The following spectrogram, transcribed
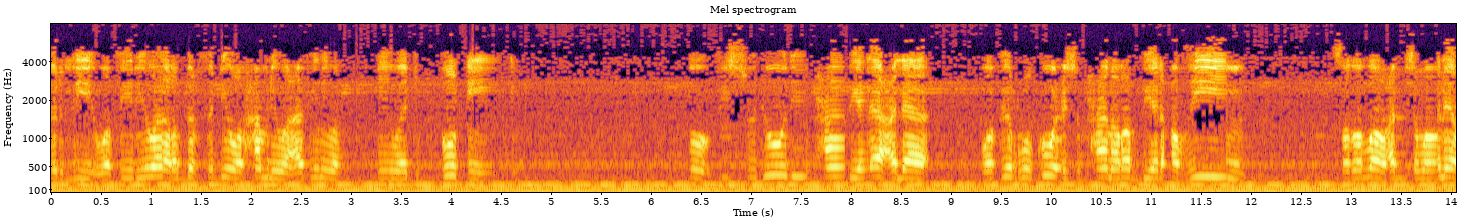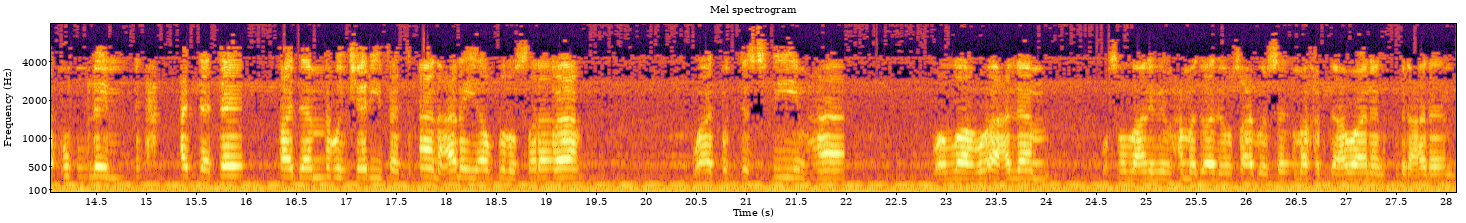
اغفر لي وفي رواية رب اغفر لي وارحمني وعافني واجبرني في السجود سبحان ربي الأعلى وفي الركوع سبحان ربي العظيم. صلى الله عليه وسلم. وكان يقوم الليل حتى قدمه الشريفتان عليه أفضل الصلاة وأتم التسليم. ها والله أعلم. وصلى الله على نبينا محمد وآله وصحبه وسلم. آخر دعوانا رب العالمين.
